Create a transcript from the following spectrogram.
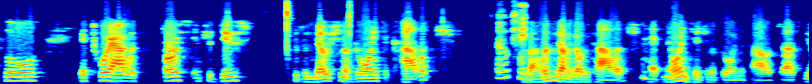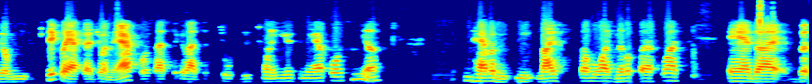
schools. It's where I was first introduced to the notion of going to college Okay. I wasn't going to go to college. I had no intention of going to college. I was, you know, particularly after I joined the Air Force, I figured I'd just do do 20 years in the Air Force and, you know, have a nice, double like middle class life. And, uh, but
